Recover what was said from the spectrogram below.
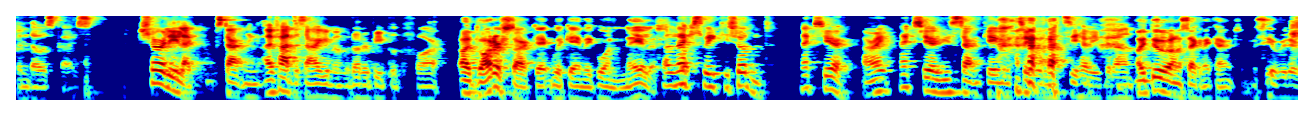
than those guys. Surely, like starting, I've had this argument with other people before. I'd rather start ga- with game week one and nail it. Well, next week you shouldn't. Next year, all right. Next year you start game week two, and let's see how you get on. I do it on a second account and see what we do.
